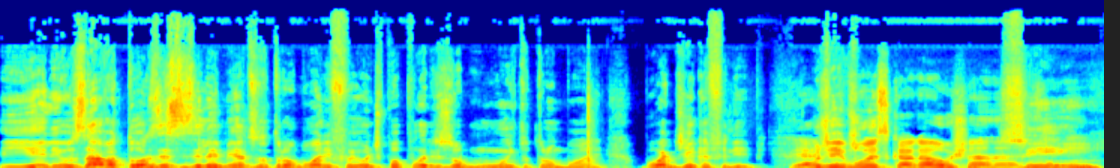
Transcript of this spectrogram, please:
E ele usava todos esses elementos do trombone, foi onde popularizou muito o trombone. Boa dica, Felipe. É, Ô, de gente, música gaúcha, né? Sim.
